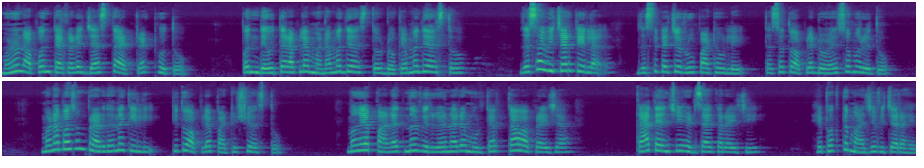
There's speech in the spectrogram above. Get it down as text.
म्हणून आपण त्याकडे जास्त अट्रॅक्ट होतो. पण देव तर आपल्या मनामध्ये असतो डोक्यामध्ये असतो. जसा विचार केला जसे त्याचे रूप आठवले तसा तो आपल्या डोळ्यासमोर येतो. मनापासून प्रार्थना केली की तो आपल्या पाठीशी असतो. मग या पाण्यात न विरघळणाऱ्या मूर्त्या का वापरायच्या? का त्यांची हेडसाय करायची? हे फक्त माझे विचार आहेत.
